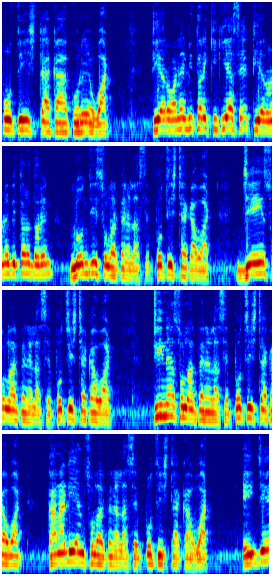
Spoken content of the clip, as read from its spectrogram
পঁচিশ টাকা করে ওয়াট। টিয়ার ওয়ানের ভিতরে কি কি আছে? টিয়ার ওয়ানের ভিতরে ধরেন লঞ্জি সোলার প্যানেল আছে, পঁচিশ টাকা ওয়াট জে সোলার প্যানেল আছে, পঁচিশ টাকা ওয়াট টিনা সোলার প্যানেল আছে, পঁচিশ টাকা ওয়াট কানাডিয়ান সোলার প্যানেল আছে, পঁচিশ টাকা ওয়াট এই যে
